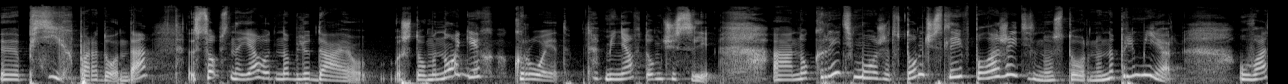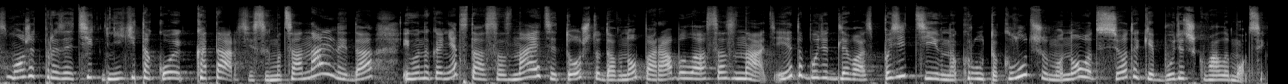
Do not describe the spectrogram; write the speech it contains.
э, псих, пардон, да. Собственно, я вот наблюдаю что многих кроет, меня в том числе. А, но крыть может в том числе и в положительную сторону. Например, у вас может произойти некий такой катарсис эмоциональный, да, и вы наконец-то осознаете то, что давно пора было осознать. И это будет для вас позитивно, круто, к лучшему, но вот все-таки будет шквал эмоций.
